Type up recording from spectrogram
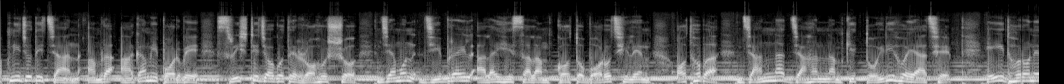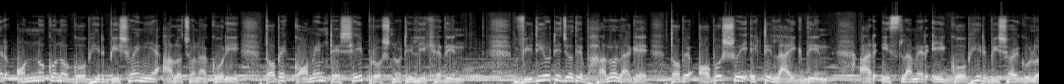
আপনি যদি চান, আমরা আগামী পর্বে সৃষ্টি জগতের রহস্য যেমন জিব্রাইল আলাইহি সালাম কত বড় ছিলেন অথবা জান্নাত জাহান্নাম কি তৈরি হয়ে আছে এই ধরনের অন্য কোনো গভীর বিষয় নিয়ে আলোচনা করি, তবে কমেন্টে সেই প্রশ্নটি লিখে দিন। ভিডিওটি যদি ভালো লাগে, তবে অবশ্যই একটি লাইক দিন। আর ইসলামের এই গভীর বিষয়গুলো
